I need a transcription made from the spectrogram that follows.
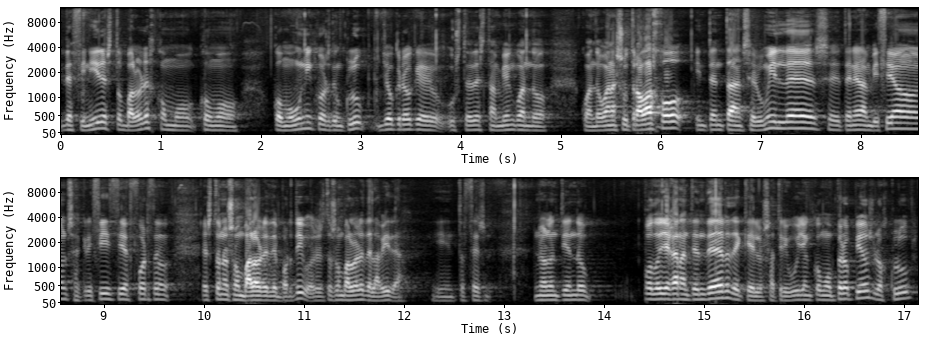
definir estos valores como, únicos de un club. Yo creo que ustedes también cuando, cuando van a su trabajo intentan ser humildes, eh, tener ambición, sacrificio, esfuerzo. Estos no son valores deportivos, estos son valores de la vida. Y entonces no lo entiendo. Puedo llegar a entender de que los atribuyen como propios los clubes,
